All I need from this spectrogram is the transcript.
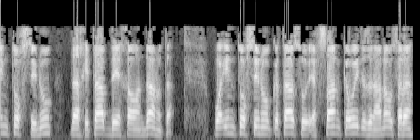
ان تحسنوا دا خطاب دی خاوندانو ته و ان تحسنوا که تاسو احسان کوئ د زنانو سره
